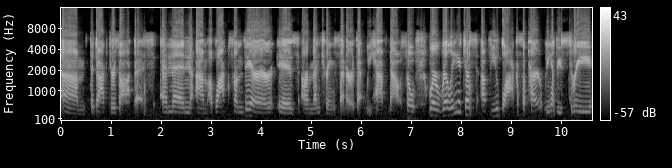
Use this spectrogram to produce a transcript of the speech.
um, the doctor's office, and then a block from there is is our mentoring center that we have now. So we're really just a few blocks apart. We have these three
